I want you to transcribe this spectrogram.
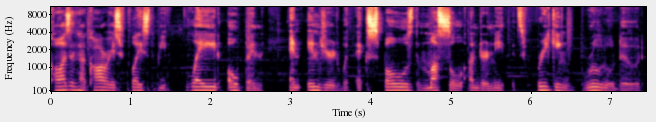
causing Hakari's face to be flayed open and injured with exposed muscle underneath. It's freaking brutal, dude.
